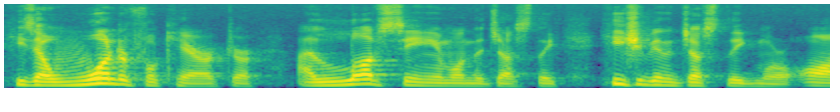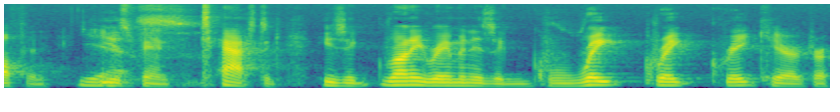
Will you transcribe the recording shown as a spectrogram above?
He's a wonderful character. I love seeing him on the Justice League. He should be in the Justice League more often. He is fantastic. He's a Ronnie Raymond is a great, great, great character.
